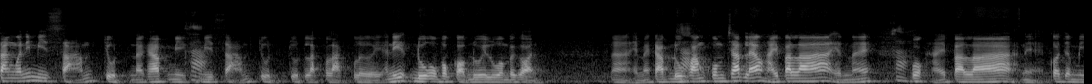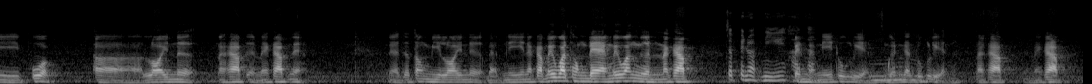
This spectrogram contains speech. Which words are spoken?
ตังวันนี้มี 3 จุดนะครับ มีค่ะมี 3 จุดจุดหลักๆ เลย อันนี้ดูองค์ประกอบโดยรวมไปก่อนอ่าเห็นไหมครับ ดูค่ะ ความคมชัดแล้วหายปลาร้าเห็นไหม ค่ะ พวกหายปลาร้าเนี่ยก็จะมีพวกเออรอยเหนอะนะครับเห็นไหมครับเนี่ยเนี่ยจะต้องมีรอยเหนอะแบบนี้นะครับไม่ว่าทองแดงไม่ว่าเงินนะครับ จะเป็นแบบนี้ค่ะเป็นแบอาจารบย์ นี้ทุกเหรียญอืม เหมือนกันทุกเหรียญนะครับเห็นไหมครับนะอืม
